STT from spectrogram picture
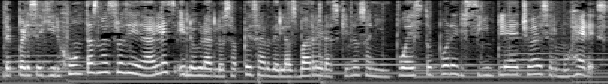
de perseguir juntas nuestros ideales y lograrlos a pesar de las barreras que nos han impuesto por el simple hecho de ser mujeres.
